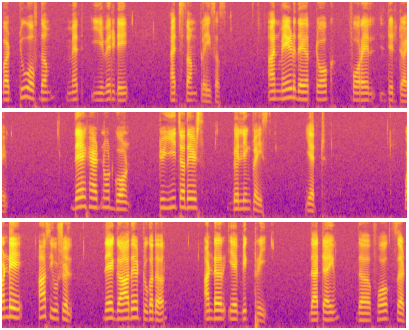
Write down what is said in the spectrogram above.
but two of them met every day at some places and made their talk for a little time. They had not gone to each other's dwelling place yet. One day, as usual, they gathered together under a big tree. That time, the fox said,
